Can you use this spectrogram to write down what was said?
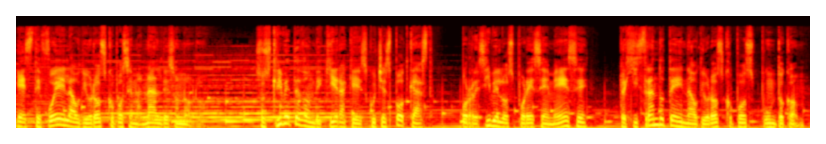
Este fue el Audioróscopo Semanal de Sonoro. Suscríbete donde quiera que escuches podcast o recíbelos por SMS registrándote en audioróscopos.com.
